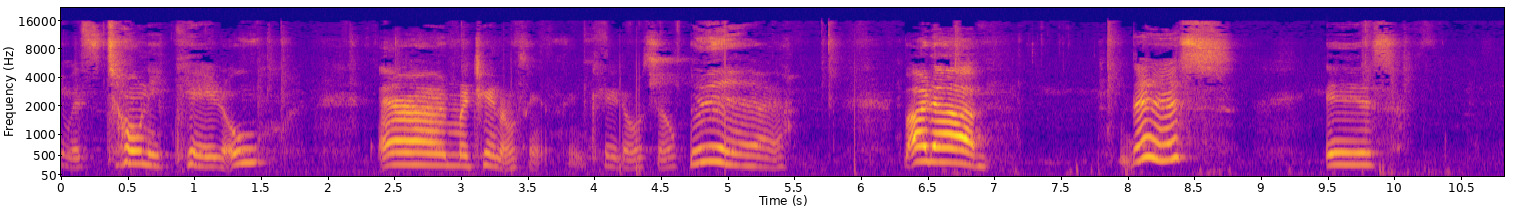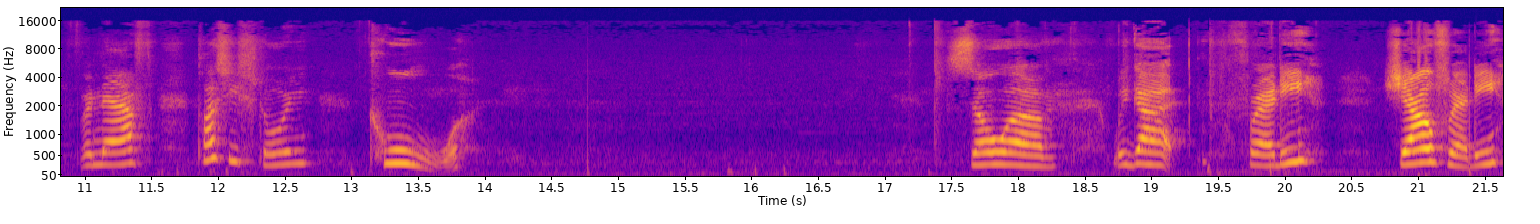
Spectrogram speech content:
name is Tony Caito, and my channel is Caito. So, but um, this is FNAF Plushie Story Two. So um, we got Freddy, Shadow Freddy.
